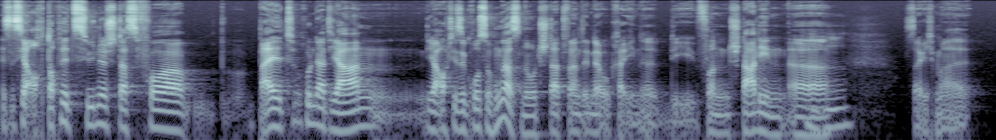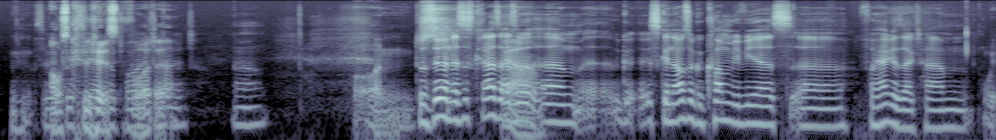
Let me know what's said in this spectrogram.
es ist ja auch doppelt zynisch, dass vor bald 100 Jahren ja auch diese große Hungersnot stattfand in der Ukraine, die von Stalin, äh, Mhm. sag ich mal, Das wird ausgelöst wurde. gebeutelt. Ja. Und Du Sören, es ist krass, also Ja. ähm, äh, ist genauso gekommen, wie wir es äh, vorhergesagt haben. we,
